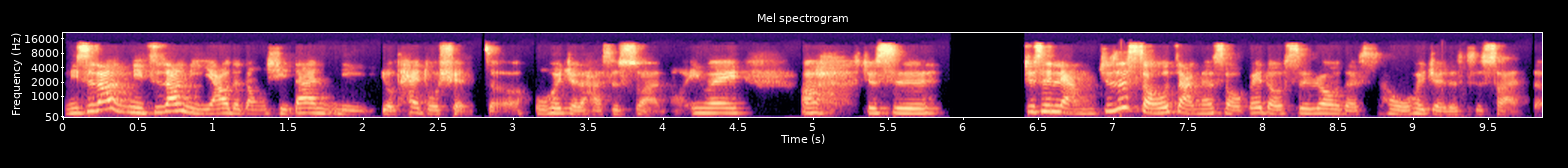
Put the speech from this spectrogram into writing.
你知道你知道你要的东西，但你有太多选择，我会觉得它是酸哦，因为啊，就是。就是两，就是手掌跟手背都是肉的时候，我会觉得是酸的。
